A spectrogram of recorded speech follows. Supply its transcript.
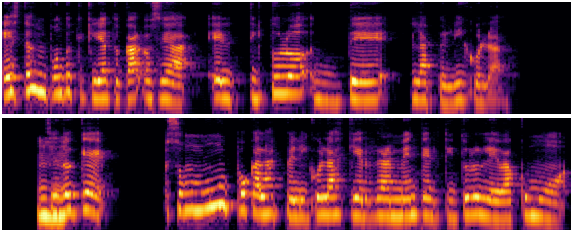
este es un punto que quería tocar, o sea, el título de la película. Siento que son muy pocas las películas que realmente el título le va como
